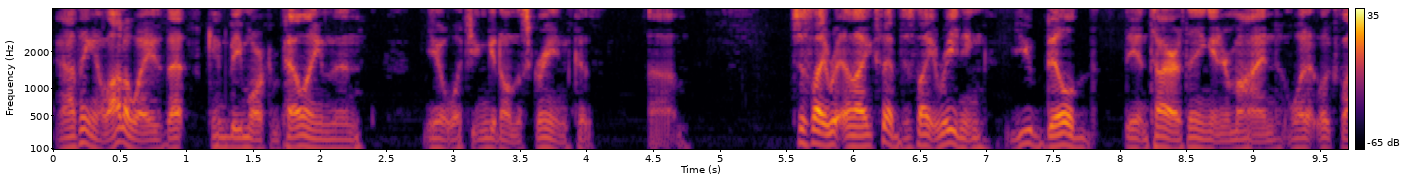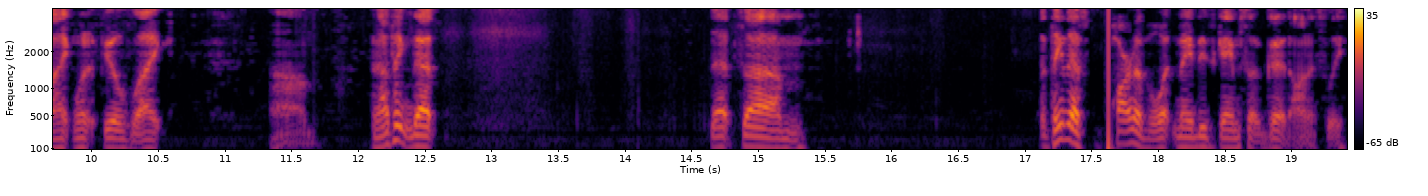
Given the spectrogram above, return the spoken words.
And I think in a lot of ways that can be more compelling than you know what you can get on the screen because um, just like like I said, just like reading, you build the entire thing in your mind, what it looks like, what it feels like, um, and I think that that's um, I think that's part of what made these games so good. Honestly,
